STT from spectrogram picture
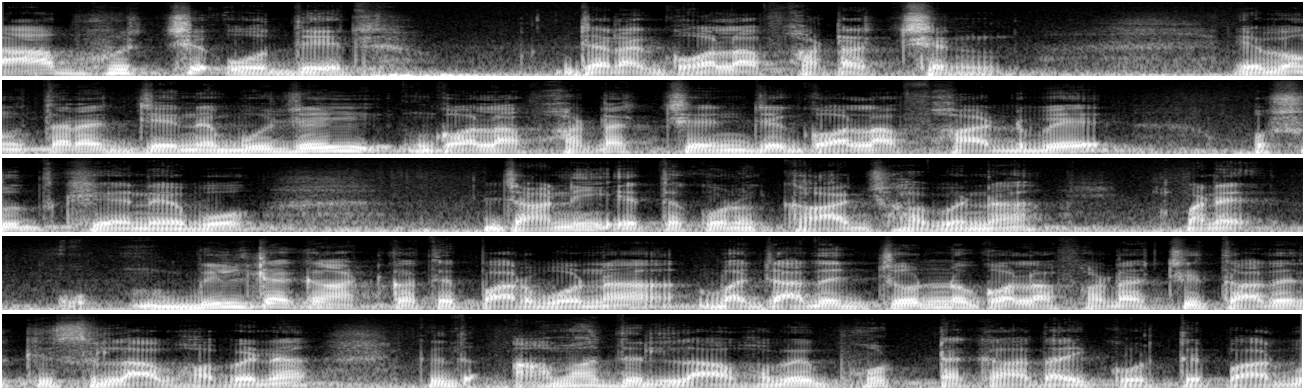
লাভ হচ্ছে ওদের যারা গলা ফাটাচ্ছেন এবং তারা জেনে বুঝেই গলা ফাটাচ্ছেন যে গলা ফাটবে, ওষুধ খেয়ে নেব। জানি এতে কোনো কাজ হবে না। মানে বিলটাকে আটকাতে পারব না বা যাদের জন্য গলা ফাটাচ্ছি তাদের কিছু লাভ হবে না। কিন্তু আমাদের লাভ হবে ভোটটাকে আদায় করতে পারব।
